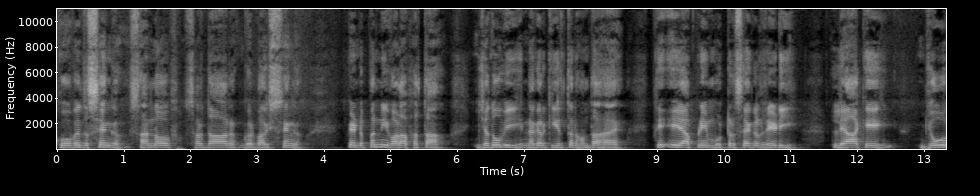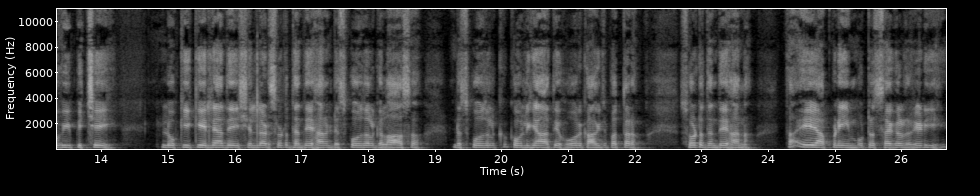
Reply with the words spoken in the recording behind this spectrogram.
ਗੋਬਿੰਦ ਸਿੰਘ ਸਨ of ਸਰਦਾਰ ਗੁਰਬਖਸ਼ ਸਿੰਘ, ਪਿੰਡ ਪੰਨੀਵਾਲਾ ਫੱਤਾ, ਜਦੋਂ ਵੀ ਨਗਰ ਕੀਰਤਨ ਹੁੰਦਾ ਹੈ ਤੇ ਇਹ ਆਪਣੀ ਮੋਟਰਸਾਈਕਲ ਰੇੜੀ ਲਿਆ ਕੇ ਜੋ ਵੀ ਪਿੱਛੇ ਲੋਕੀ ਕੇਲਿਆਂ ਦੇ ਛਿੱਲੜ ਸੁੱਟ ਦਿੰਦੇ ਹਨ ਡਿਸਪੋਜ਼ਲ ਗਲਾਸ ਡਿਸਪੋਜ਼ਲ ਕੌਲੀਆਂ ਅਤੇ ਹੋਰ ਕਾਗਜ਼ ਪੱਤਰ ਸੁੱਟ ਦਿੰਦੇ ਹਨ, ਤਾਂ ਇਹ ਆਪਣੀ ਮੋਟਰਸਾਈਕਲ ਰੇੜੀ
